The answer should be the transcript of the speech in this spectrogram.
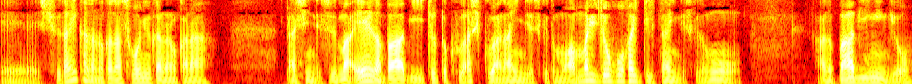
えー主題歌なのかな挿入歌なのかならしいんです。まあ映画バービーちょっと詳しくはないんですけども、あんまり情報入ってきてないんですけども、あのバービー人形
